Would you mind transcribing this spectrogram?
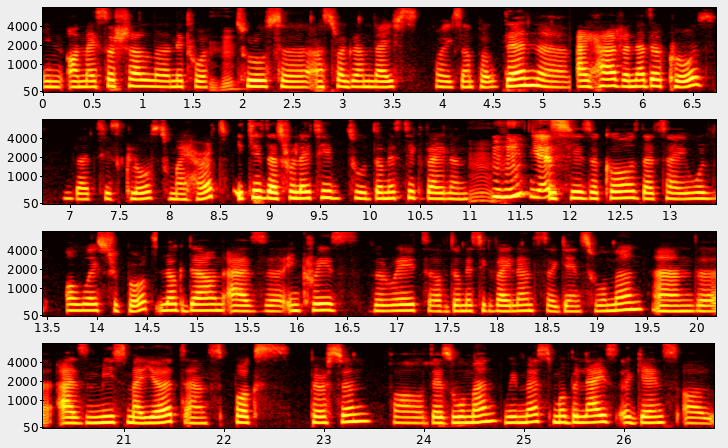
in on my social uh, network Mhm. through uh, Instagram lives, for example. Then uh, I have another cause that is close to my heart. It is that related to domestic violence. Mm. hmm yes. This is a cause that I will always support. Lockdown has uh, increased the rate of domestic violence against women, and uh, as Miss Mayotte and spokesperson for these women, we must mobilize against all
